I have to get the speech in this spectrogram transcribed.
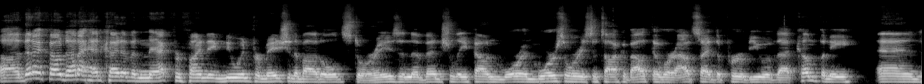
uh, then I found out I had kind of a knack for finding new information about old stories, and eventually found more and more stories to talk about that were outside the purview of that company. And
